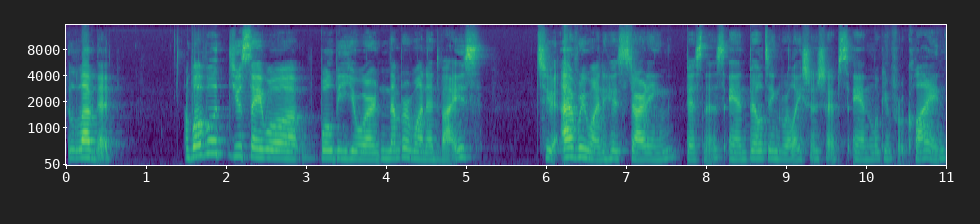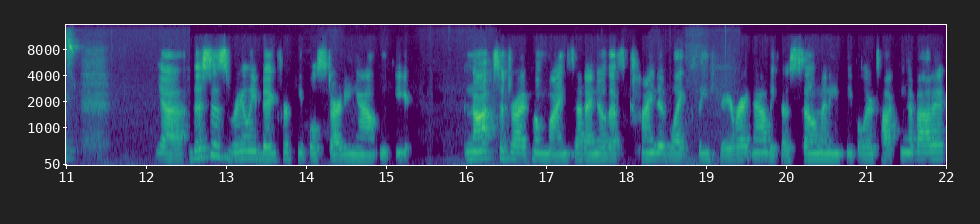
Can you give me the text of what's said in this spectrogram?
love that What would you say will will be your number one advice to everyone who's starting business and building relationships and looking for clients? Yeah, this is really big for people starting out. Not to drive home mindset. I know that's kind of like cliche right now because so many people are talking about it.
